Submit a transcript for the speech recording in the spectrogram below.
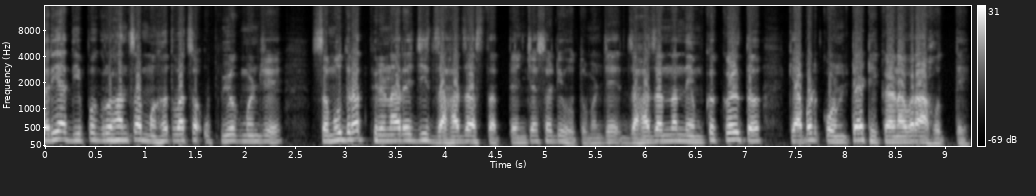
तर या दीपगृहांचा महत्त्वाचा उपयोग म्हणजे समुद्रात फिरणारे जी जहाजं असतात त्यांच्यासाठी होतो. म्हणजे जहाजांना नेमकं कळतं की आपण कोणत्या ठिकाणावर आहोत ते.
